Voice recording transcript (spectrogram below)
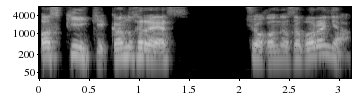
оскільки Конгрес цього не забороняв.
